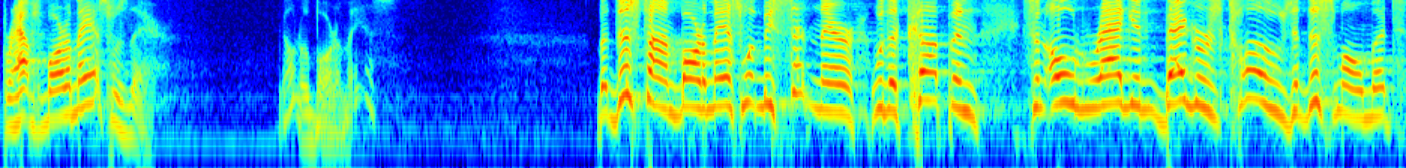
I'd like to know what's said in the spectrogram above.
Perhaps Bartimaeus was there. Y'all know Bartimaeus. But this time, Bartimaeus wouldn't be sitting there with a cup and some old ragged beggar's clothes at this moment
